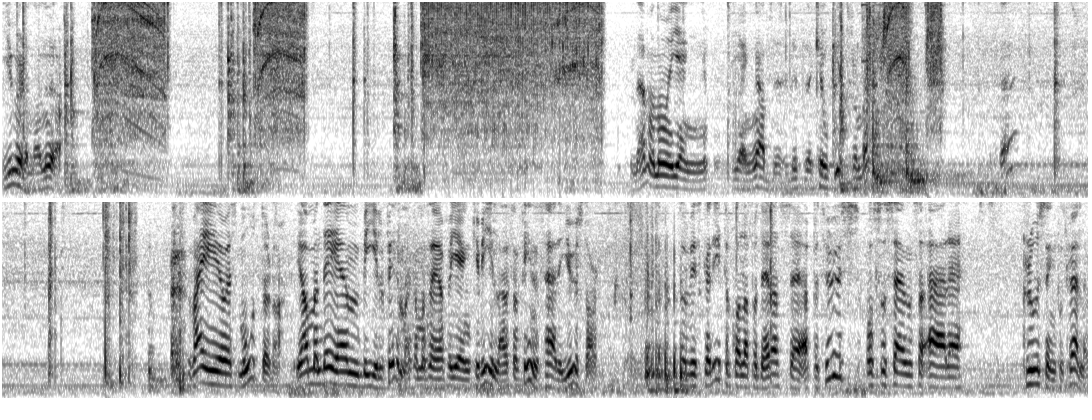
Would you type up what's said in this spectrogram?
hjulen nu då. Den där var nog gäng, gängad, lite krokigt från början. Där. Vad är EOS Motor då? Ja men det är en bilfirma kan man säga för jänkebilar som finns här i Ljusdal. Så vi ska dit och kolla på deras eh, öppet hus och så sen så är det cruising på kvällen.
